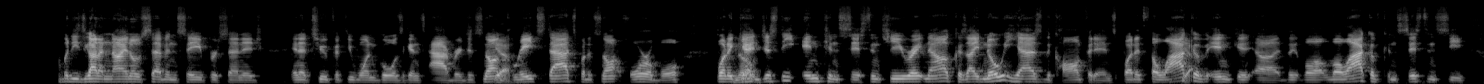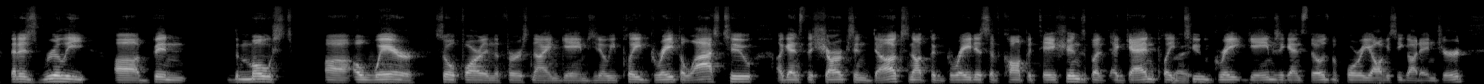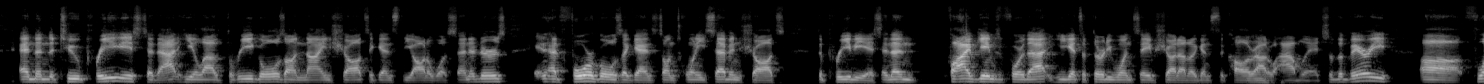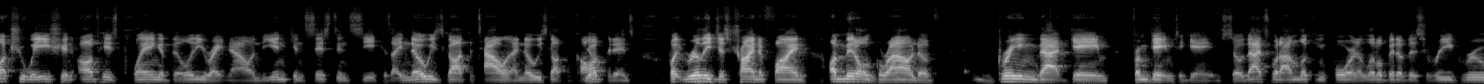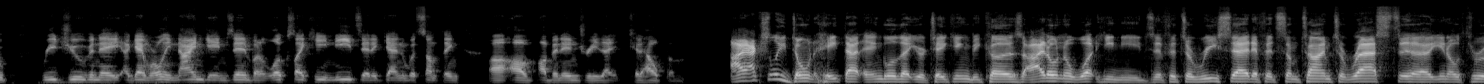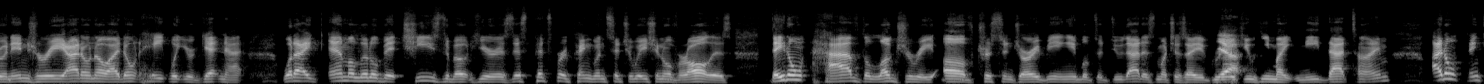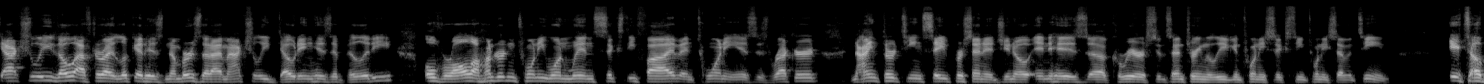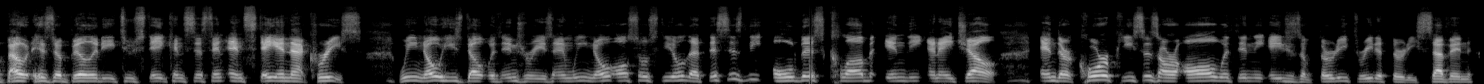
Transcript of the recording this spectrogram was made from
but he's got a 907 save percentage and a 251 goals against average. It's not yeah. great stats, but it's not horrible. But again, just the inconsistency right now, because I know he has the confidence, but it's the lack yeah. of in uh, the, the, lack of consistency that has really uh, been the most uh, aware so far in the first nine games. You know, he played great the last two against the Sharks and Ducks, not the greatest of competitions, but again, played right. two great games against those before he obviously got injured. And then the two previous to that, he allowed three goals on nine shots against the Ottawa Senators and had four goals against on 27 shots the previous. And then five games before that, he gets a 31 save shutout against the Colorado mm. Avalanche. So the very uh, fluctuation of his playing ability right now and the inconsistency because I know he's got the talent, I know he's got the confidence, yep. but really just trying to find a middle ground of bringing that game from game to game. So that's what I'm looking for in a little bit of this regroup, rejuvenate. Again, we're only nine games in, but it looks like he needs it again with something uh, of, of an injury that could help him. I actually don't hate that angle that you're taking because I don't know what he needs. If it's a reset, if it's some time to rest, uh, you know, through an injury, I don't know. I don't hate what you're getting at. What I am a little bit cheesed about here is this Pittsburgh Penguins situation overall is they don't have the luxury of Tristan Jarry being able to do that as much as I agree yeah. with you. He might need that time. I don't think actually, though, after I look at his numbers, that I'm actually doubting his ability. Overall, 121 wins, 65 and 20 is his record, 913 save percentage, you know, in his uh, career since entering the league in 2016, 2017 it's about his ability to stay consistent and stay in that crease. We know he's dealt with injuries, and we know also, Steele, that this is the oldest club in the NHL, and their core pieces are all within the ages of 33 to 37.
